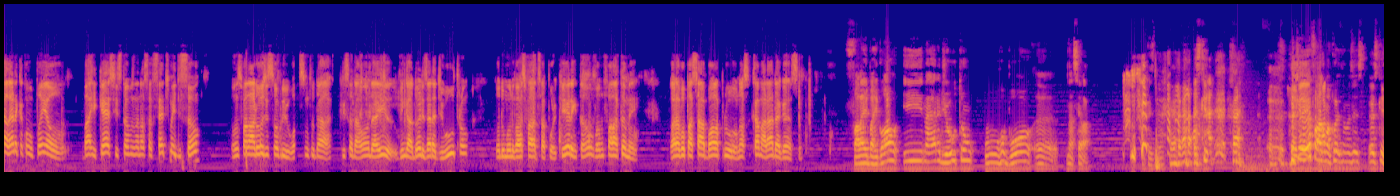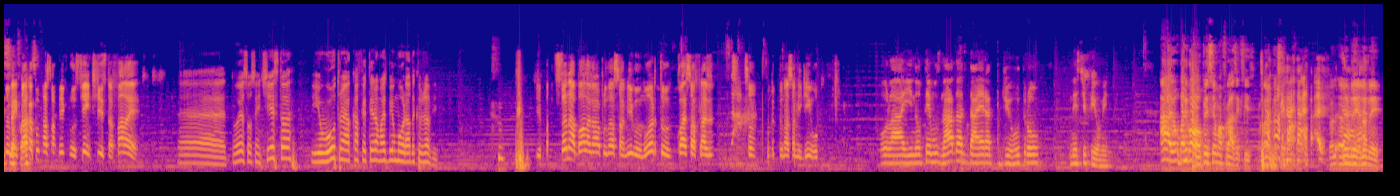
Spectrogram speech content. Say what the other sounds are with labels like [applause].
galera que acompanha o Barricast, estamos na nossa sétima edição. Vamos falar hoje sobre o assunto da crista da onda aí, Vingadores Era de Ultron. Todo mundo gosta de falar dessa porqueira, então vamos falar também. Agora eu vou passar a bola pro nosso camarada Ganso. Fala aí, Barrigol. E na Era de Ultron, o robô... Uh, não, sei lá. [laughs] Esque... [laughs] Eu queria falar alguma coisa, mas eu esqueci. Tudo bem, toca pro nosso amigo cientista, fala aí. É, eu sou cientista e o Ultron é a cafeteira mais bem-humorada que eu já vi. [laughs] E passando a bola agora pro nosso amigo morto, qual é a sua frase sobre o nosso amiguinho Olá, e não temos nada da era de Ultron neste filme. Ah, eu, Barrigol, eu pensei uma frase aqui. Agora eu pensei uma frase. Eu, eu [laughs] lembrei, eu lembrei.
